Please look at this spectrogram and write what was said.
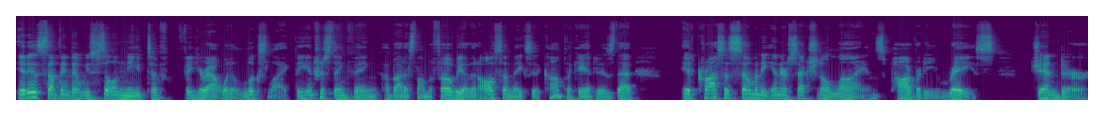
it is something that we still need to figure out what it looks like. The interesting thing about Islamophobia that also makes it complicated is that it crosses so many intersectional lines poverty, race, gender,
